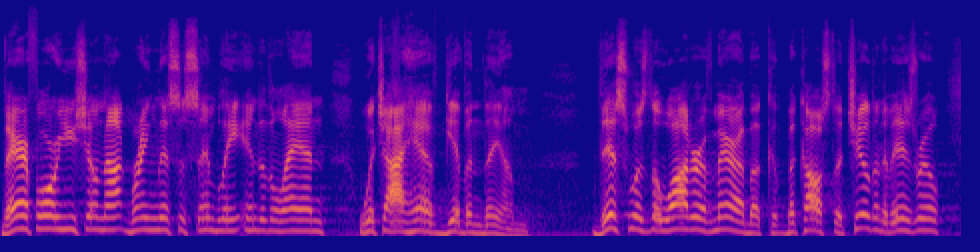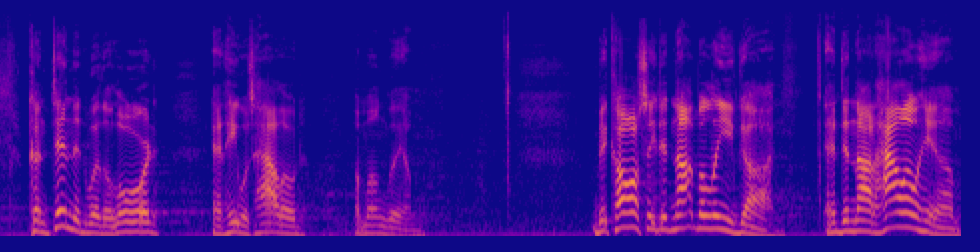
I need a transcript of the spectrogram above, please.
therefore you shall not bring this assembly into the land which I have given them. This was the water of Meribah, because the children of Israel contended with the Lord, and he was hallowed among them. Because he did not believe God and did not hallow him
